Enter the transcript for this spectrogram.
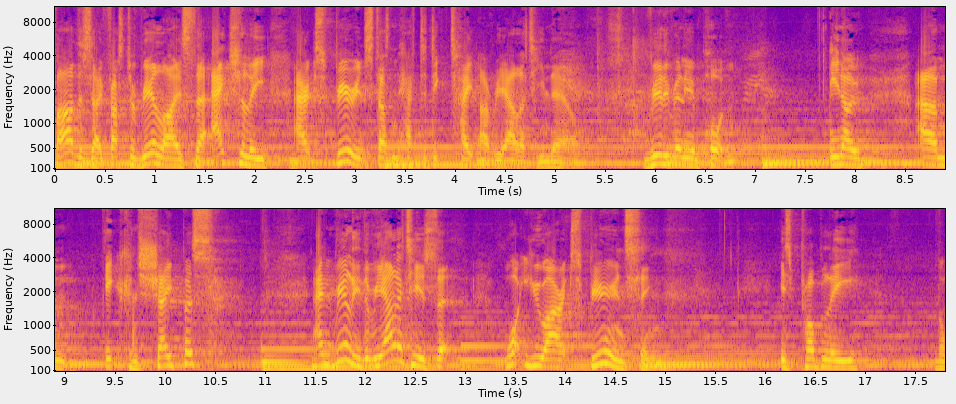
Father's Day for us to realize that actually our experience doesn't have to dictate our reality now. Really, really important. You know, um, it can shape us. And really, the reality is that what you are experiencing is probably the,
